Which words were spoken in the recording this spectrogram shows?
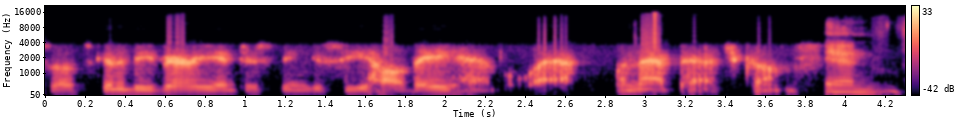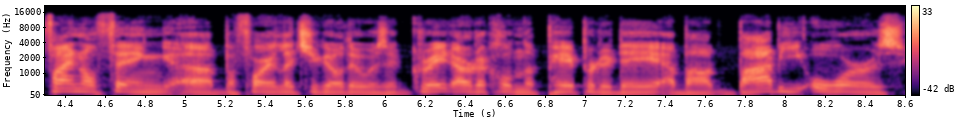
So it's going to be very interesting to see how they handle that when that patch comes. And final thing uh, before I let you go, there was a great article in the paper today about Bobby Orr's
